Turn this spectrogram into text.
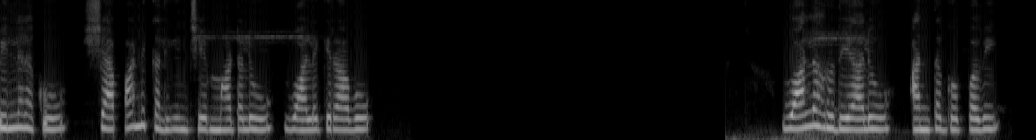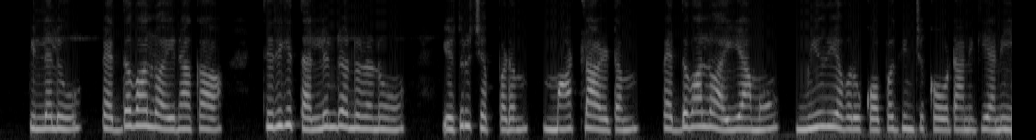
పిల్లలకు శాపాన్ని కలిగించే మాటలు వాళ్ళకి రావు. వాళ్ళ హృదయాలు అంత గొప్పవి. పిల్లలు పెద్దవాళ్ళు అయినాక తిరిగి తల్లిదండ్రులను ఎదురు చెప్పడం మాట్లాడటం పెద్దవాళ్ళు అయ్యాము మీరు ఎవరు కోపగించుకోవటానికి అని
